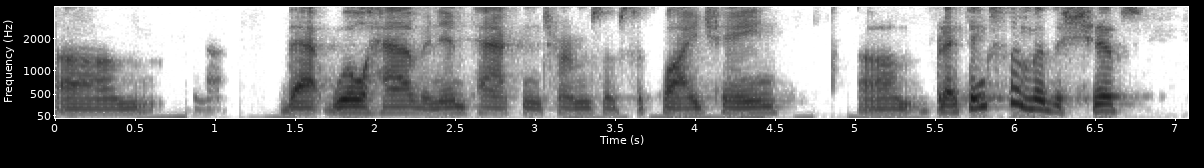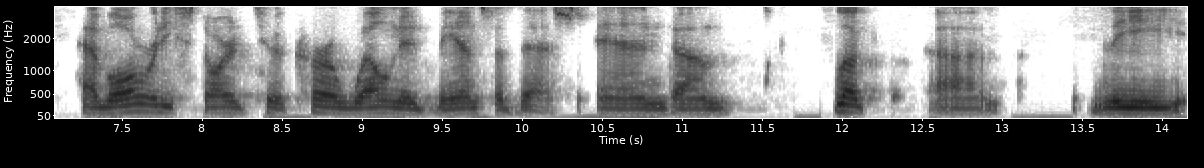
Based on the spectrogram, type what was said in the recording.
um, that will have an impact in terms of supply chain um, but I think some of the shifts have already started to occur well in advance of this. And um, look, uh, the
